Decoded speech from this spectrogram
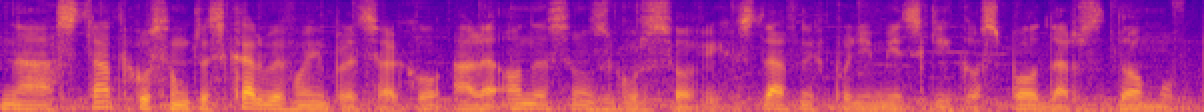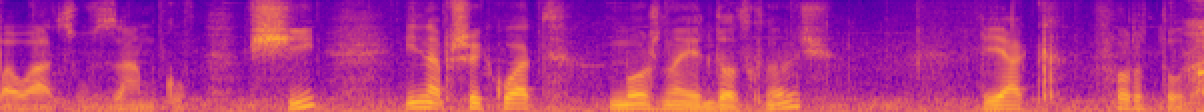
Na statku są te skarby w moim plecaku, ale one są z górsowich, z dawnych poniemieckich gospodarstw, domów, pałaców, zamków, wsi i na przykład można je dotknąć jak fortuna.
